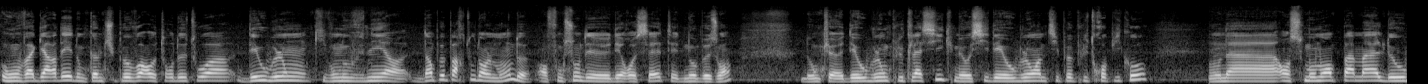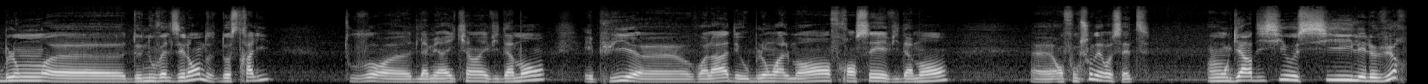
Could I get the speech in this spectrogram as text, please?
où on va garder, donc comme tu peux voir autour de toi, des houblons qui vont nous venir d'un peu partout dans le monde, en fonction des recettes et de nos besoins. Donc euh, des houblons plus classiques, mais aussi des houblons un petit peu plus tropicaux. On a en ce moment pas mal de houblons euh, de Nouvelle-Zélande, d'Australie, toujours euh, de l'américain évidemment, et puis voilà des houblons allemands, français évidemment, en fonction des recettes. On garde ici aussi les levures,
